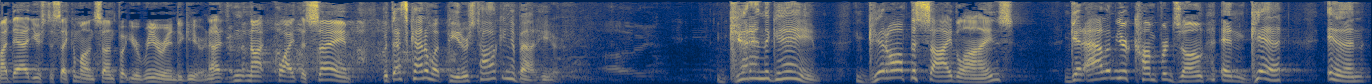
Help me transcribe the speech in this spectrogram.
My dad used to say, Come on, son, put your rear into gear. Now, it's not quite the same, but that's kind of what Peter's talking about here. Get in the game, get off the sidelines, get out of your comfort zone, and get in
